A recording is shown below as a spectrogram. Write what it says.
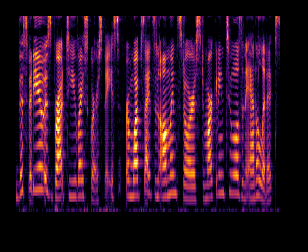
This video is brought to you by Squarespace. From websites and online stores to marketing tools and analytics,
